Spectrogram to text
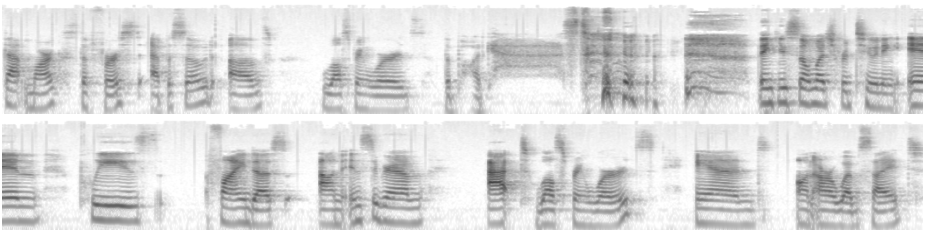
that marks the first episode of Wellspring Words, the podcast. Thank you so much for tuning in. Please find us on Instagram at Wellspring Words and on our website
